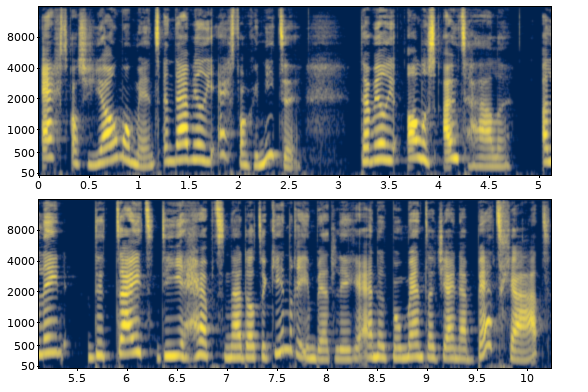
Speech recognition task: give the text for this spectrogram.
echt als jouw moment en daar wil je echt van genieten. Daar wil je alles uithalen. Alleen de tijd die je hebt nadat de kinderen in bed liggen en het moment dat jij naar bed gaat,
